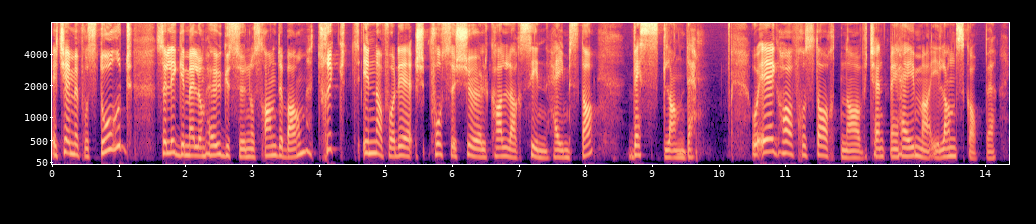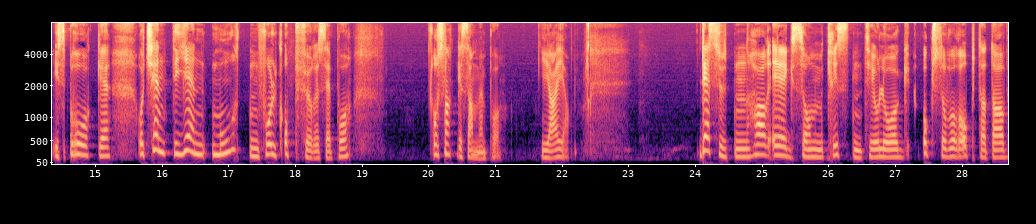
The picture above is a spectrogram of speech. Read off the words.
Jeg kommer fra Stord, som ligger mellom Haugesund og Strandebarm, trygt innenfor det Fosse sjøl kaller sin heimstad, Vestlandet. Og jeg har fra starten av kjent meg heime i landskapet, i språket, og kjent igjen måten folk oppfører seg på, og snakker sammen på. Ja, ja. Dessuten har jeg som kristen teolog også vært opptatt av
